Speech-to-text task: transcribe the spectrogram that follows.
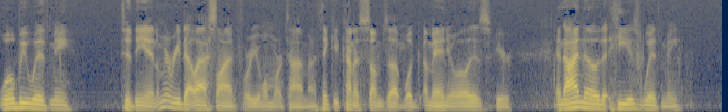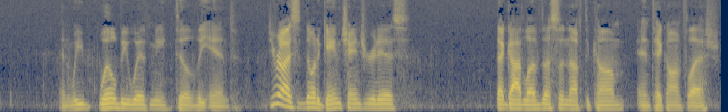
will be with me to the end. Let me read that last line for you one more time. I think it kind of sums up what Emmanuel is here. And I know that he is with me, and we will be with me till the end. Do you realize what a game changer it is that God loved us enough to come and take on flesh?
